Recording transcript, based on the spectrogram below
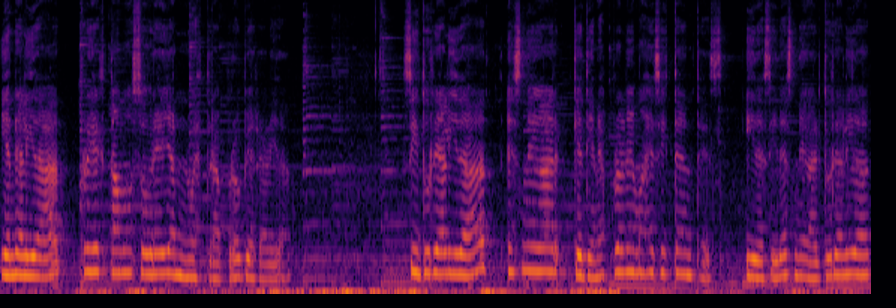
y en realidad proyectamos sobre ellas nuestra propia realidad. Si tu realidad es negar que tienes problemas existentes y decides negar tu realidad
